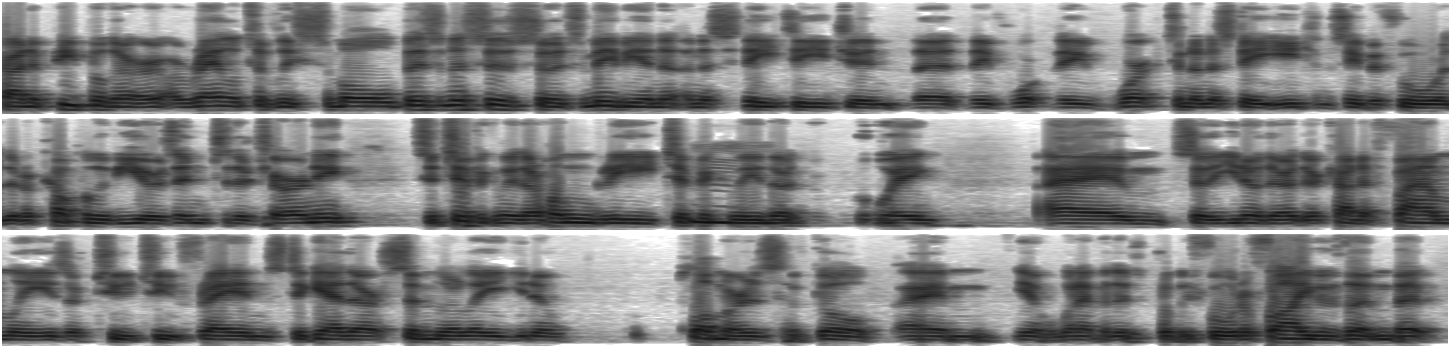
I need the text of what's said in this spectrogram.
kind of people that are, relatively small businesses. So it's maybe an, an estate agent that they've worked they've worked in an estate agency before. They're a couple of years into their journey. So typically they're hungry. Typically they're growing. Um, so you know they're they're kind of families or two two friends together. Similarly, you know plumbers have got um, you know whatever. There's probably four or five of them, but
